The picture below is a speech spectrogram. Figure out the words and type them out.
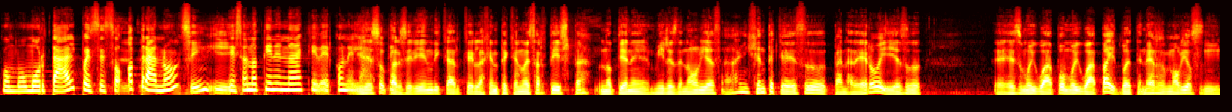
como mortal, pues es otra, ¿no? Sí. Y eso no tiene nada que ver con el Y eso parecería indicar que la gente que no es artista no tiene miles de novias. Hay gente que es panadero y eso es muy guapo, muy guapa y puede tener novios y,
